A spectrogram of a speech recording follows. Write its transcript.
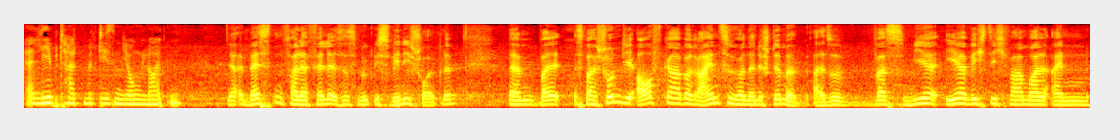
erlebt hat mit diesen jungen Leuten? Ja, im besten Fall der Fälle ist es möglichst wenig Schäuble, ähm, weil es war schon die Aufgabe, reinzuhören, eine Stimme. Also was mir eher wichtig war, mal ein,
